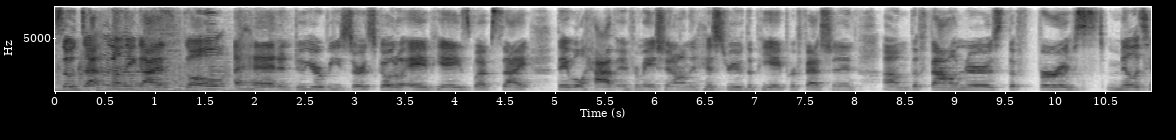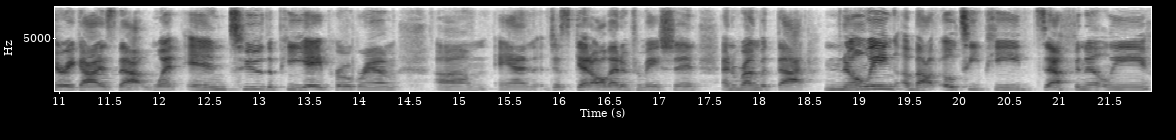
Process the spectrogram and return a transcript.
So definitely guys, go ahead and do your research. Go to APA's website. They will have information on the history of the PA profession, um, the founders, the first military guys that went into the PA program, um, and just get all that information and run with that. Knowing about OTP definitely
